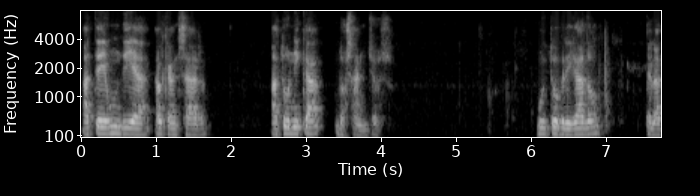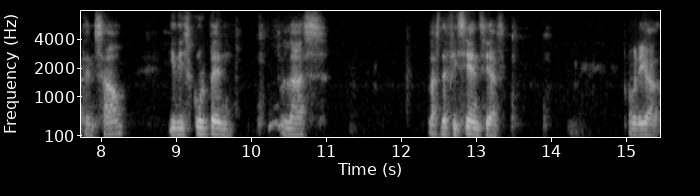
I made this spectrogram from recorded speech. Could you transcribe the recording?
até um dia alcançar a túnica dos anjos. Muito obrigado pela atenção e desculpem las, las deficiencias. Obrigado.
